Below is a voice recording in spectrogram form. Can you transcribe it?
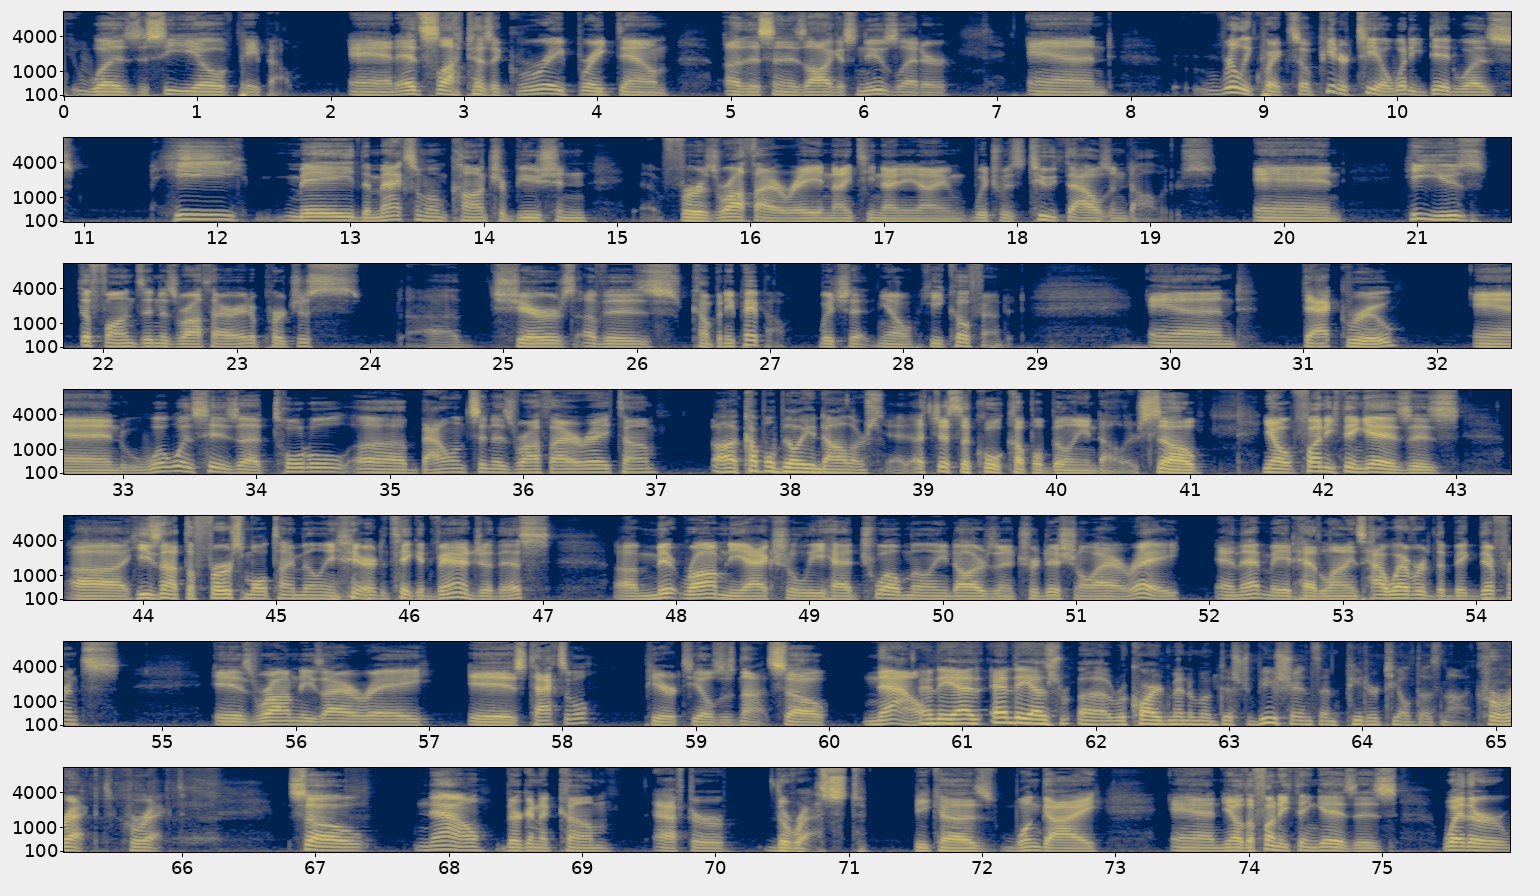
was the CEO of PayPal. And Ed Slott does a great breakdown of this in his August newsletter. And really quick. So Peter Thiel, what he did was he made the maximum contribution for his Roth IRA in 1999, which was $2,000. And he used the funds in his Roth IRA to purchase uh, shares of his company PayPal, which that you know he co-founded, and that grew. And what was his uh, total uh, balance in his Roth IRA, Tom? a couple billion dollars. Yeah, that's just a cool couple billion dollars. So, you know, funny thing is, is uh, he's not the first multimillionaire to take advantage of this. Uh, Mitt Romney actually had $12 million in a traditional IRA, and that made headlines. However, the big difference is Romney's IRA is taxable, Peter Thiel's is not. So now. And he has, and he has uh, required minimum distributions, and Peter Thiel does not. Correct, correct. So now they're going to come after the rest because one guy, and you know, the funny thing is, is whether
